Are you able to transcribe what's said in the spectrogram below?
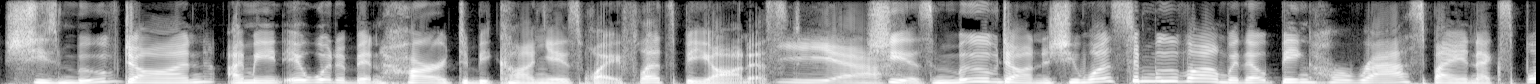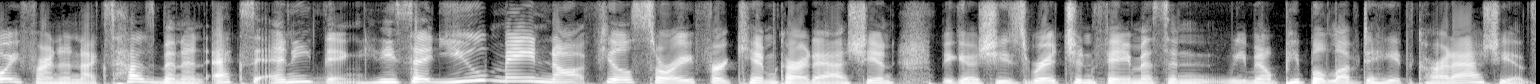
She's moved on. I mean, it would have been hard to be Kanye's wife, let's be honest. Yeah. She has moved on and she wants to move on without being harassed by an ex boyfriend, an ex husband, an ex anything. He said, You may not feel sorry for Kim Kardashian because she's rich and famous and, you know, people love to hate the Kardashians.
